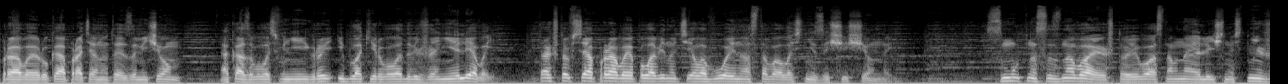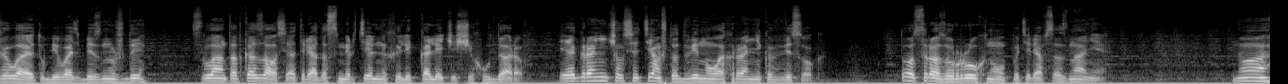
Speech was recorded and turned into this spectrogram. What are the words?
Правая рука, протянутая за мечом, оказывалась вне игры и блокировала движение левой, так что вся правая половина тела воина оставалась незащищенной. Смутно сознавая, что его основная личность не желает убивать без нужды, Слант отказался от ряда смертельных или калечащих ударов и ограничился тем, что двинул охранника в висок. Тот сразу рухнул, потеряв сознание. Но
